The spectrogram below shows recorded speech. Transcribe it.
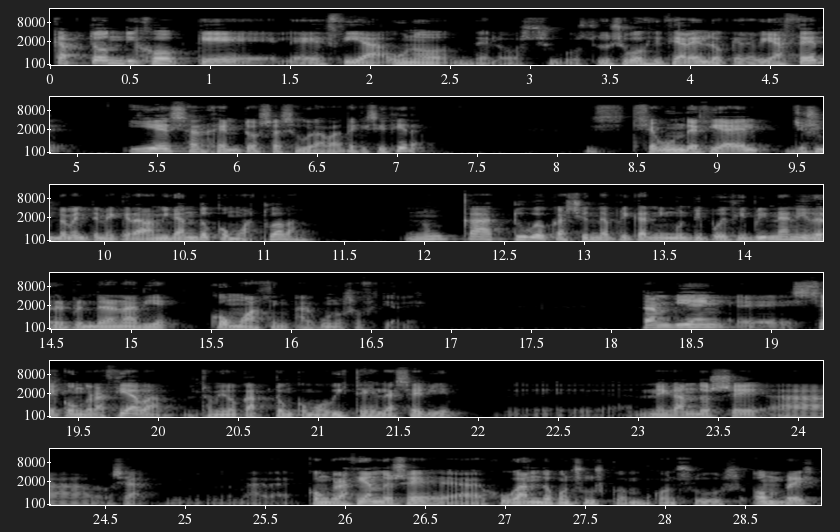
Capton dijo que le decía uno de los suboficiales lo que debía hacer y el sargento se aseguraba de que se hiciera. Según decía él, yo simplemente me quedaba mirando cómo actuaban. Nunca tuve ocasión de aplicar ningún tipo de disciplina ni de reprender a nadie como hacen algunos oficiales. También eh, se congraciaba, nuestro amigo Capton, como viste en la serie, eh, negándose a, o sea, congraciándose, jugando con sus, con sus hombres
